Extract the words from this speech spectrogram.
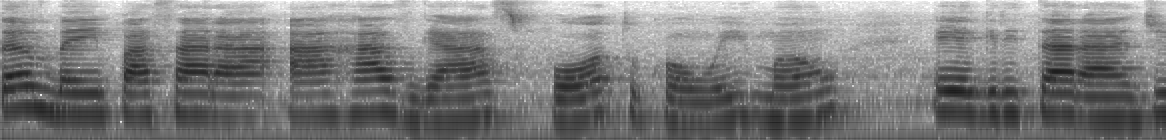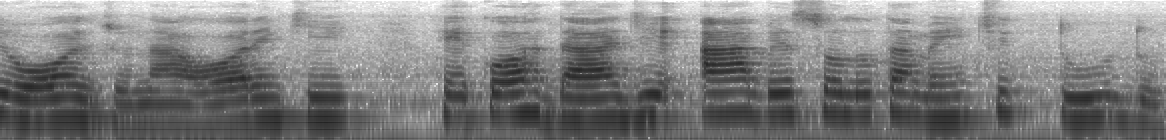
também passará a rasgar as fotos com o irmão e gritará de ódio na hora em que recordar de absolutamente tudo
